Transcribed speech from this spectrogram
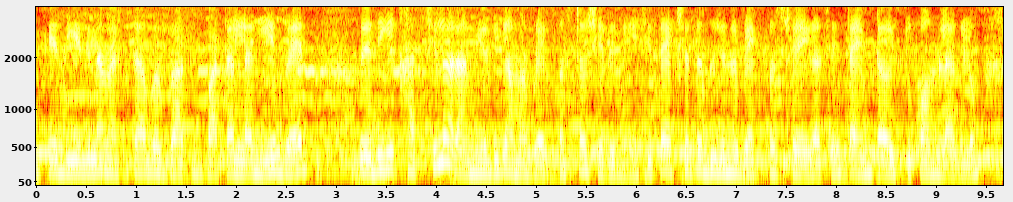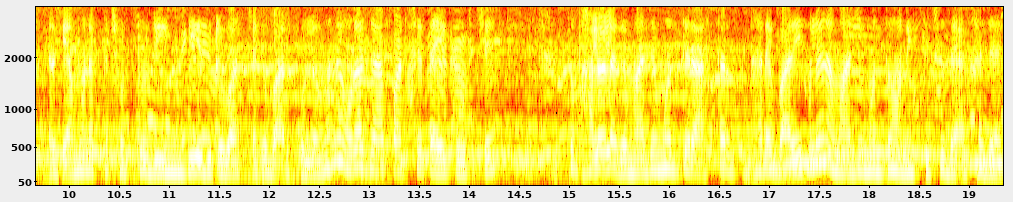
ওকে দিয়ে দিলাম একটা আবার বাটার লাগিয়ে ব্রেড তো এদিকে খাচ্ছিল আর আমি ওদিকে আমার ব্রেকফাস্টটাও সেরে নিয়েছি। তো একসাথে দুজনের ব্রেকফাস্ট হয়ে গেছে। টাইমটাও একটু কম লাগল। আর কেমন একটা ছোট্ট রিং দিয়ে দুটো বাচ্চাকে বার করল। মানে ওরা যা পারছে তাই করছে তো ভালো লাগে, মাঝে মধ্যে রাস্তার ধারে বাড়ি হলে না মাঝে মধ্যে অনেক কিছু দেখা যায়।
